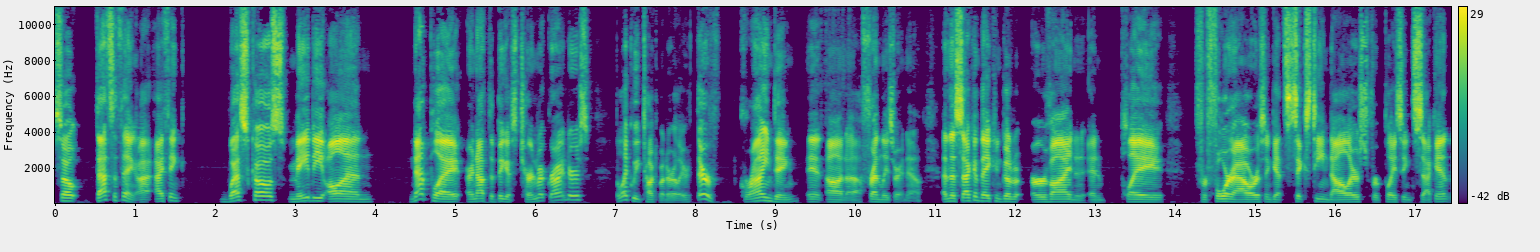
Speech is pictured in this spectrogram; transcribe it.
So that's the thing. I, I think West Coast maybe on net play are not the biggest tournament grinders, but like we talked about earlier, they're grinding in, on uh, friendlies right now. And the second they can go to Irvine and, and play for four hours and get sixteen dollars for placing 2nd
